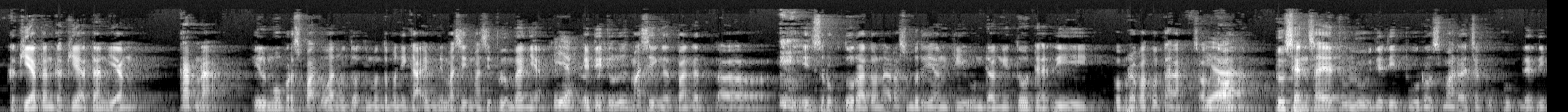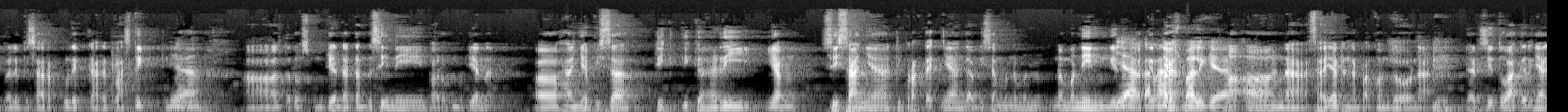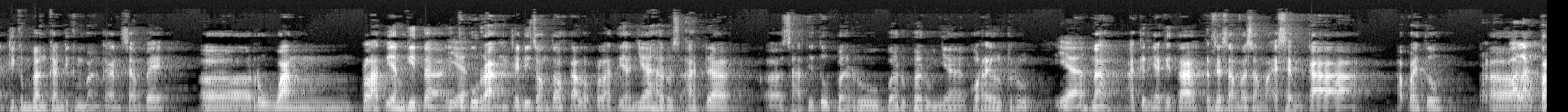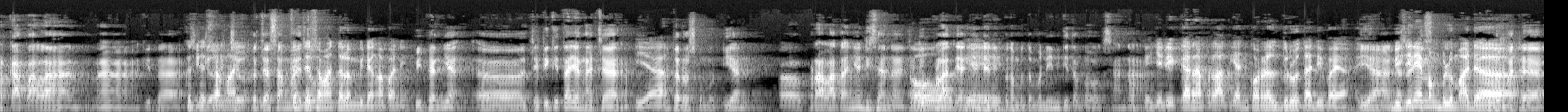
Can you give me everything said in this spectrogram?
kegiatan-kegiatan yang karena ilmu persepatuan untuk teman-teman IKM ini masih masih belum banyak. Iya. Jadi dulu masih ingat banget eh, instruktur atau narasumber yang diundang itu dari beberapa kota. Contoh Iya. dosen saya dulu, jadi Bu Rosma Raja Guguk dari Balai Besar Kulit Karet Plastik. dulu. Iya. Ah, terus kemudian datang ke sini, baru kemudian eh, hanya bisa di tiga hari, yang sisanya di prakteknya nggak bisa menemen- nemenin gitu. Iya, karena harus balik ya. Ah, ah. nah saya dengan Pak Gondo. Nah dari situ akhirnya dikembangkan, dikembangkan sampai eh, ruang pelatihan kita itu Iya. kurang. Jadi contoh kalau pelatihannya harus ada eh, saat itu baru baru barunya Corel Draw. Iya. Nah, akhirnya kita kerjasama sama SMK apa itu Perkapalan. Eh, perkapalan. Nah, kita Kerjasama Sidoarjo. kerjasama, kerjasama dalam bidang apa nih? itu bidangnya eh, jadi kita yang ngajar, Iya. terus kemudian eh, peralatannya di sana. Jadi Oh, pelatihannya oke. dari teman-teman ini kita bawa ke sana. Oke, jadi karena pelatihan Corel Draw tadi, Pak ya? Iya. Di sini emang belum ada belum ada,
